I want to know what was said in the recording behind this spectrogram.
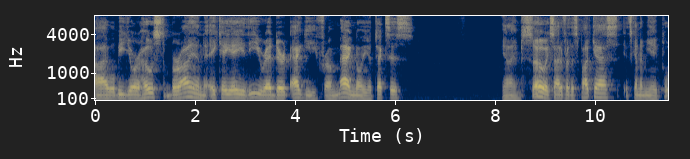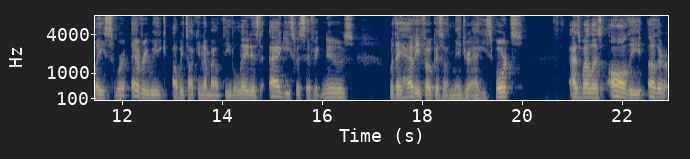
I will be your host, Brian, aka the Red Dirt Aggie from Magnolia, Texas. Yeah, I'm so excited for this podcast. It's going to be a place where every week I'll be talking about the latest Aggie specific news with a heavy focus on major Aggie sports, as well as all the other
